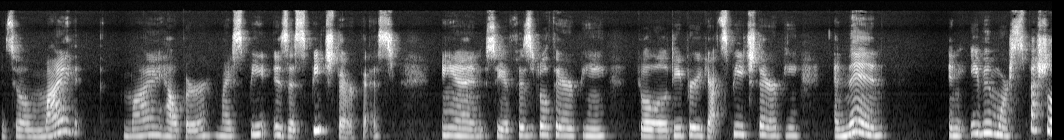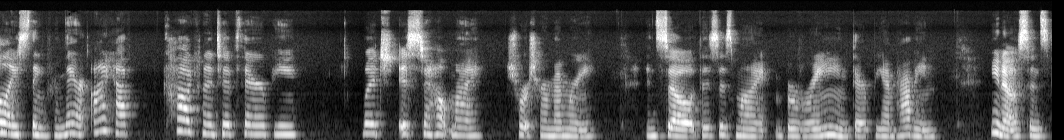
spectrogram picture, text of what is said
and so my my helper, my speech is a speech therapist. And so you have physical therapy, go a little deeper, you got speech therapy, and then an even more specialized thing from there, I have cognitive therapy, which is to help my short-term memory. And so this is my brain therapy I'm having. You know, since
